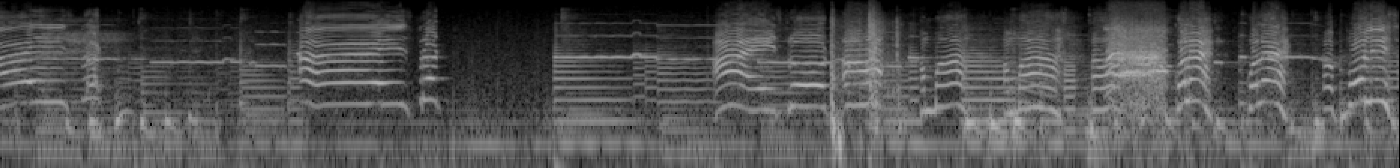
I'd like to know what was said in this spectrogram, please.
Ice fruit. Ice fruit. Ice fruit. அம்மா அம்மா. கொலை கொலை. Police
